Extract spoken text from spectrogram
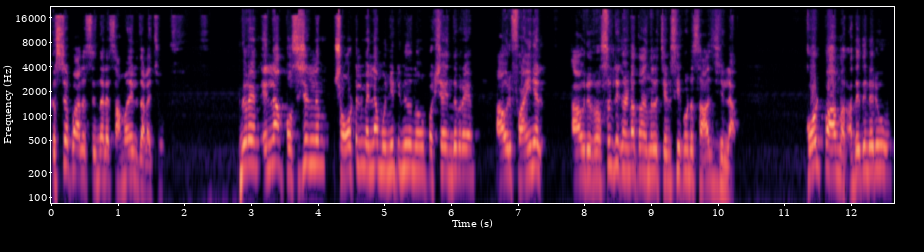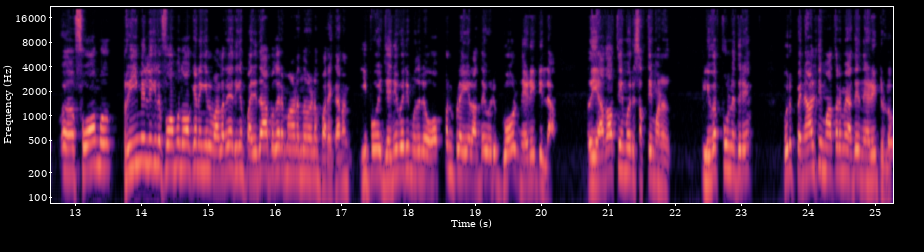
ക്രിസ്റ്റൽ പാലസ് ഇന്നലെ സമനിൽ തളച്ചു. എന്താ പറയാ എല്ലാ പൊസിഷനിലും ഷോട്ടിലും എല്ലാം മുന്നിട്ട് നിന്നു പക്ഷെ എന്താ പറയാ ആ ഒരു ഫൈനൽ ആ ഒരു റിസൾട്ട് കണ്ടെത്താൻ ഇന്നലെ ചെൽസിയെ കൊണ്ട് സാധിച്ചിട്ടില്ല. കോൾ പാമർ അദ്ദേഹത്തിന്റെ ഒരു ഫോം പ്രീമിയർ ലീഗിൽ ഫോം നോക്കുകയാണെങ്കിൽ വളരെയധികം പരിതാപകരമാണെന്ന് വേണം പറയാം കാരണം ഈ പോയി ജനുവരി മുതൽ ഓപ്പൺ പ്ലേയിൽ അദ്ദേഹം ഒരു ഗോൾ നേടിയിട്ടില്ല. അത് യാഥാർത്ഥ്യം ഒരു സത്യമാണ്. ലിവർപൂളിനെതിരെ ഒരു പെനാൽറ്റി മാത്രമേ അദ്ദേഹം നേടിയിട്ടുള്ളൂ.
